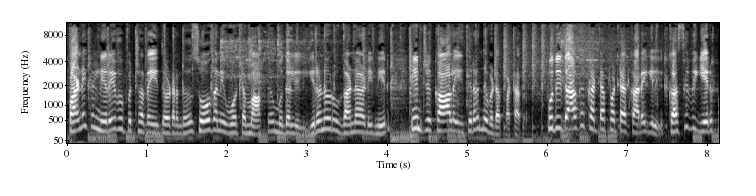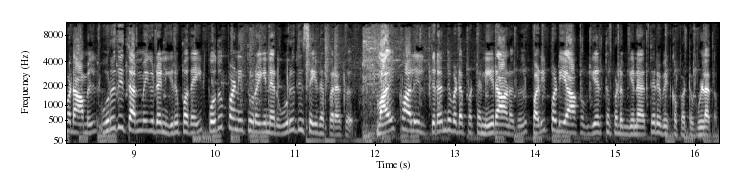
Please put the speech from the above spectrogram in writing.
பணிகள் நிறைவு பெற்றதை தொடர்ந்து சோதனை ஓட்டமாக முதலில் இருநூறு கன அடி நீர் இன்று காலை திறந்துவிடப்பட்டது. புதிதாக கட்டப்பட்ட கரையில் கசிவு ஏற்படாமல் உறுதித்தன்மையுடன் இருப்பதை பொதுப்பணித்துறையினர் உறுதி செய்த பிறகு வாய்க்காலில் திறந்துவிடப்பட்ட நீரானது படிப்படியாக உயர்த்தப்படும் என தெரிவிக்கப்பட்டுள்ளது.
